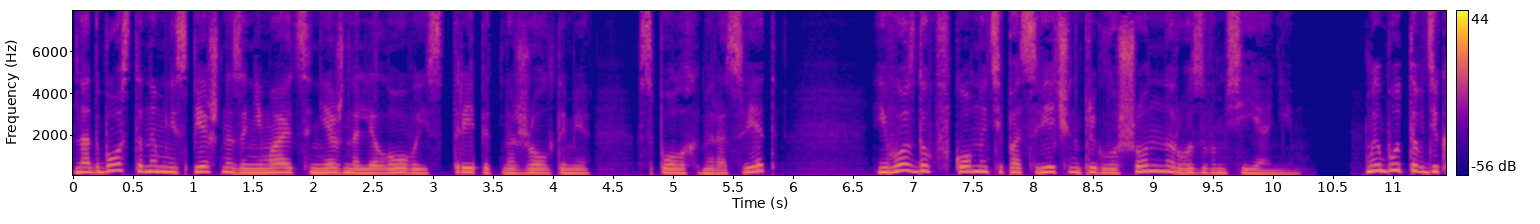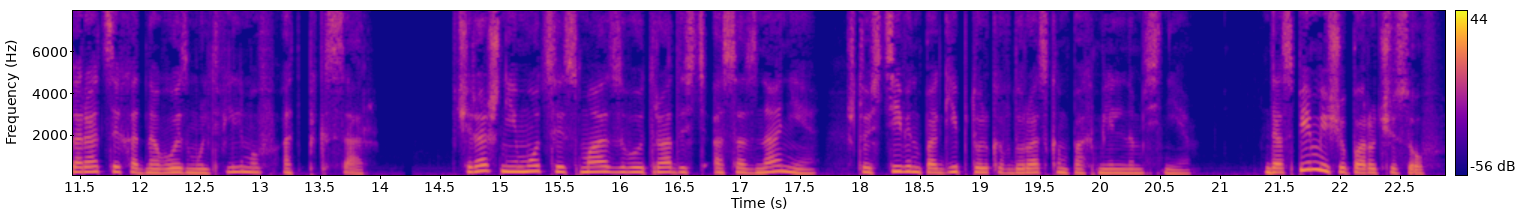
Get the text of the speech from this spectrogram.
Над Бостоном неспешно занимается нежно-лиловый с трепетно-желтыми сполохами рассвет — и воздух в комнате подсвечен приглушенно розовым сиянием. Мы будто в декорациях одного из мультфильмов от Pixar. Вчерашние эмоции смазывают радость осознания, что Стивен погиб только в дурацком похмельном сне. «Доспим еще пару часов?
